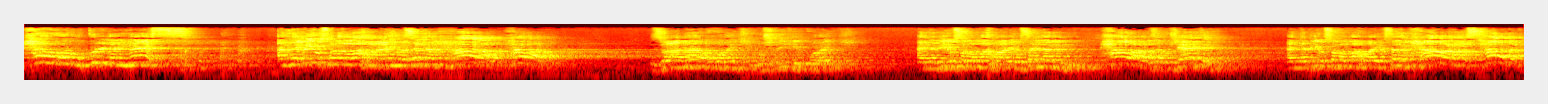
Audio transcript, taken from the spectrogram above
حاوروا كل الناس النبي صلى الله عليه وسلم حاور حاور زعماء قريش مشركي قريش النبي صلى الله عليه وسلم حاور زوجاته النبي صلى الله عليه وسلم حاور أصحابه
